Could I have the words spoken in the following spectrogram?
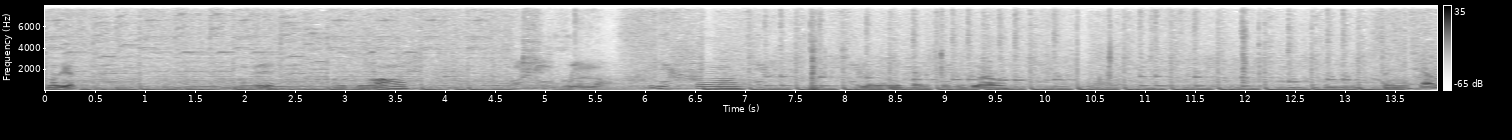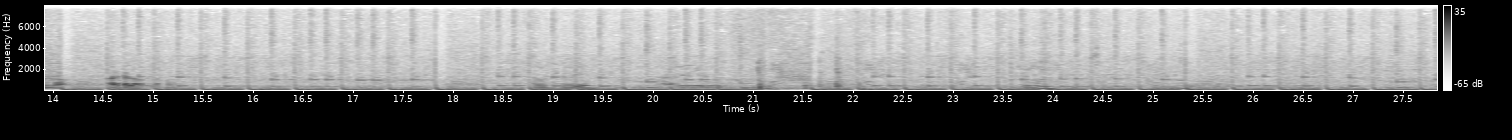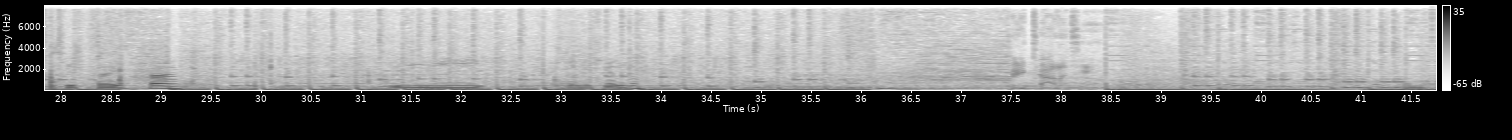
Buenos días. A ver, continuamos. La dinámica ya está contemplado. Está iniciando. Ahorita lo, lo pongo. Vamos a ver. Y esta, esta. Y está iniciando.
